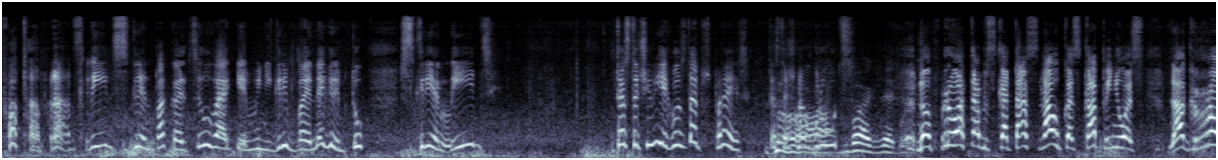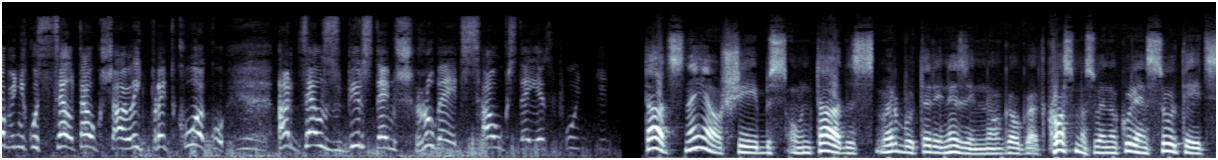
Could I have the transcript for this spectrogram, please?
fotoaprāts līdzi skrien pakaļ cilvēkiem, viņi grib vai negrib, tu skrien līdzi. Tas taču ir viegls darbs, pareizi. Tas taču nav grūts. Nu, protams, ka tas nav kas kapiņos, nāk grobiņus celt augšā, likt pret koku, ar dzelzs birstēm šrubēt, augstējies puņķi. Tādas nejaušības un tādas, varbūt arī nezinu, no kaut kāda kosmosa vai no kurienes sūtīts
